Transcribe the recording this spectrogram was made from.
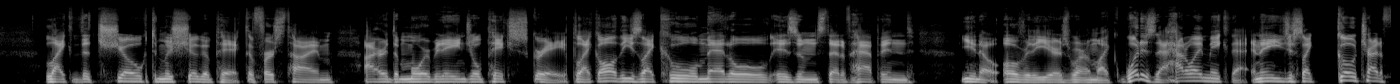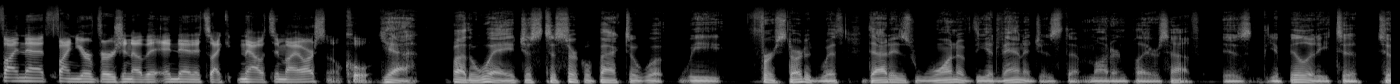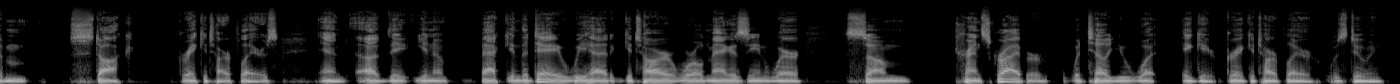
like the choked Meshuggah pick, the first time I heard the Morbid Angel pick scrape, like all these like cool metal isms that have happened, you know, over the years where I'm like, what is that? How do I make that? And then you just like go try to find that, find your version of it, and then it's like now it's in my arsenal. Cool. Yeah. By the way, just to circle back to what we first started with, that is one of the advantages that modern players have is the ability to to stock great guitar players. And uh, they, you know, back in the day, we had Guitar World magazine where some transcriber would tell you what a great guitar player was doing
